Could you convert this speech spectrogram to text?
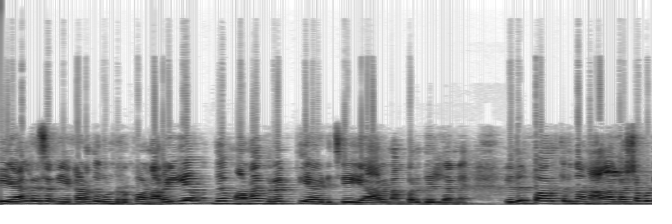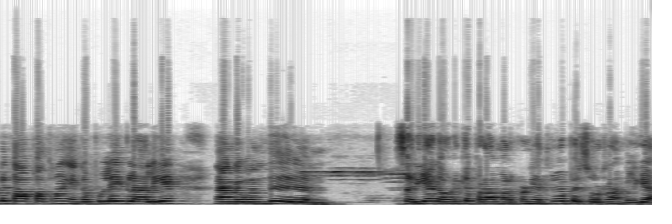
ஏழரை சனியை கடந்து கொண்டிருக்கோம். நிறைய வந்து மன விரக்தி ஆகிடுச்சு யாரை நம்புறது இல்லைன்னு. எதிர்பார்த்துருந்தோம். நாங்கள் கஷ்டப்பட்டு காப்பாற்றினோம் எங்கள் பிள்ளைங்களாலேயே நாங்கள் வந்து சரியாக கவனிக்கப்படாமல் இருக்கணும்னு எத்தனையோ பேர் சொல்கிறாங்க இல்லையா?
